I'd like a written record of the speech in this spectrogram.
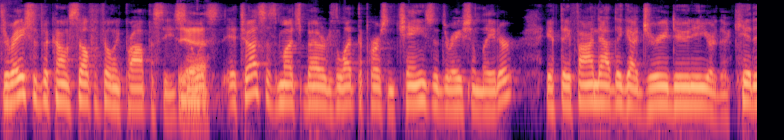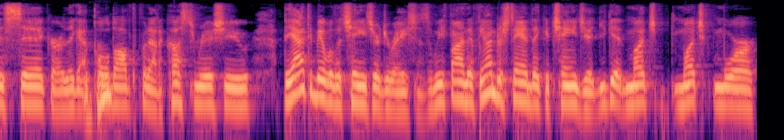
durations become self fulfilling prophecies. So yeah. it's, it, to us, it's much better to let the person change the duration later. If they find out they got jury duty or their kid is sick or they got mm-hmm. pulled off to put out a customer issue, they have to be able to change their durations. And we find if we understand they could change it, you get much, much more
